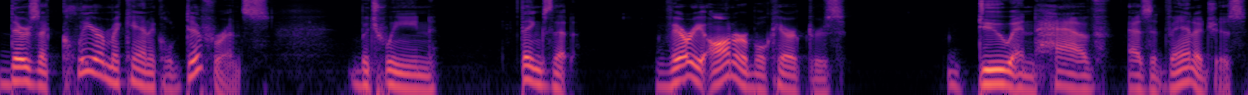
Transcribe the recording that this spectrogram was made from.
there's a clear mechanical difference between things that very honorable characters do and have as advantages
